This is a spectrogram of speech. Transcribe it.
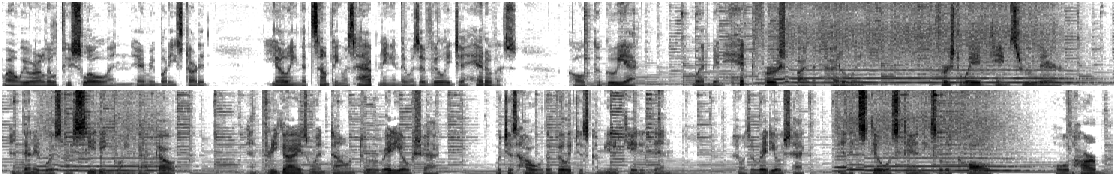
Well, we were a little too slow, and everybody started yelling that something was happening, and there was a village ahead of us called Kaguyak who had been hit first by the tidal wave. The first wave came through there, and then it was receding going back out. And three guys went down to a radio shack, which is how the villages communicated then. There was a radio shack, and it still was standing, so they called Old Harbor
